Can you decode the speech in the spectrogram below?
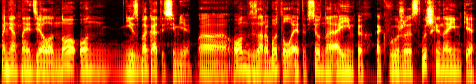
понятное дело, но он не из богатой семьи. Он заработал это все на аимках. Как вы уже слышали на аимке,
